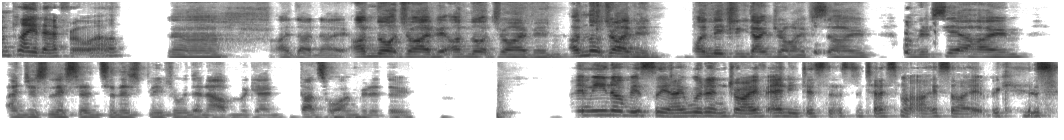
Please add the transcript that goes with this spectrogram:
and play there for a while. Uh, I don't know. I'm not driving. I'm not driving. I'm not driving. I literally don't drive. So I'm going to sit at home and just listen to this Bleed From Within album again. That's what I'm going to do. I mean, obviously, I wouldn't drive any distance to test my eyesight because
